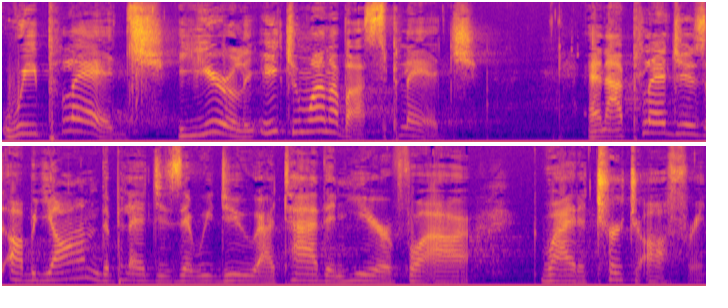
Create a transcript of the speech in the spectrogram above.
we pledge yearly, each one of us pledge. And our pledges are beyond the pledges that we do our tithing here for our wider church offering.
